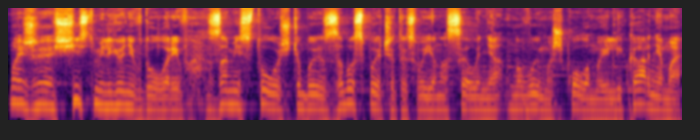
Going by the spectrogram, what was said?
Майже 6 мільйонів доларів замість того, щоб забезпечити своє населення новими школами і лікарнями,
